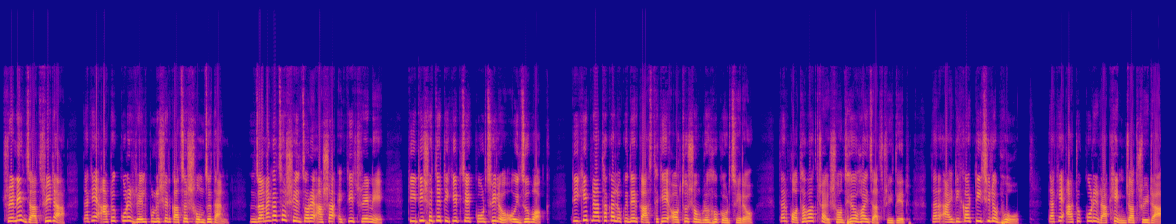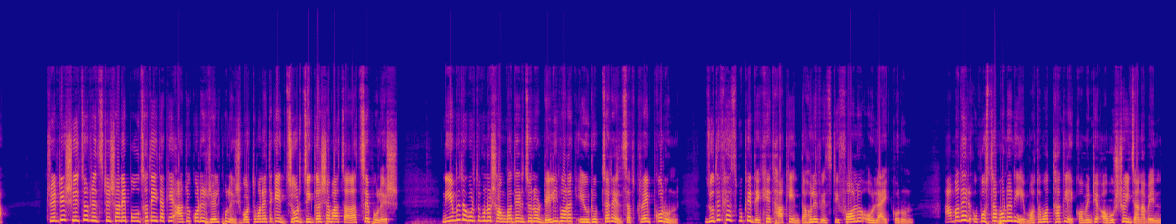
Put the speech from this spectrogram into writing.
ট্রেনের যাত্রীরা তাকে আটক করে রেল পুলিশের কাছে সমঝে দেন। জানা গেছে, শিলচরে আসা একটি ট্রেনে টিটি সেচে টিকিট চেক করছিল ওই যুবক। টিকিট না থাকা লোকেদের কাছ থেকে অর্থ সংগ্রহ করছিল। তার কথাবার্তায় সন্দেহ হয় যাত্রীদের। তার আইডি কার্ডটি ছিল ভুয়ো। তাকে আটক করে রাখেন যাত্রীরা। ট্রেনটি শিলচর রেল স্টেশনে পৌঁছাতেই তাকে আটক করে রেল পুলিশ। বর্তমানে থেকে জোর জিজ্ঞাসাবাদ চালাচ্ছে পুলিশ। নিয়মিত গুরুত্বপূর্ণ সংবাদের জন্য daily Barak YouTube channel subscribe করুন। যদি ফেসবুকে দেখে থাকেন, তাহলে পেজটি ফলো ও লাইক করুন। আমাদের উপস্থাপনা নিয়ে মতামত থাকলে কমেন্টে অবশ্যই জানাবেন।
